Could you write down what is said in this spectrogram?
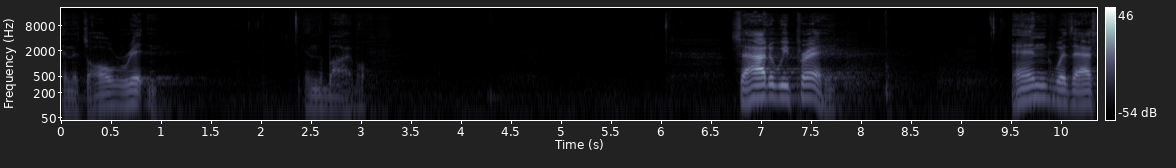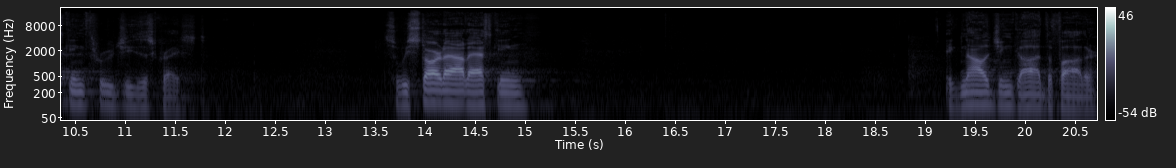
And it's all written in the Bible. So, how do we pray? End with asking through Jesus Christ. So, we start out asking acknowledging God the Father.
